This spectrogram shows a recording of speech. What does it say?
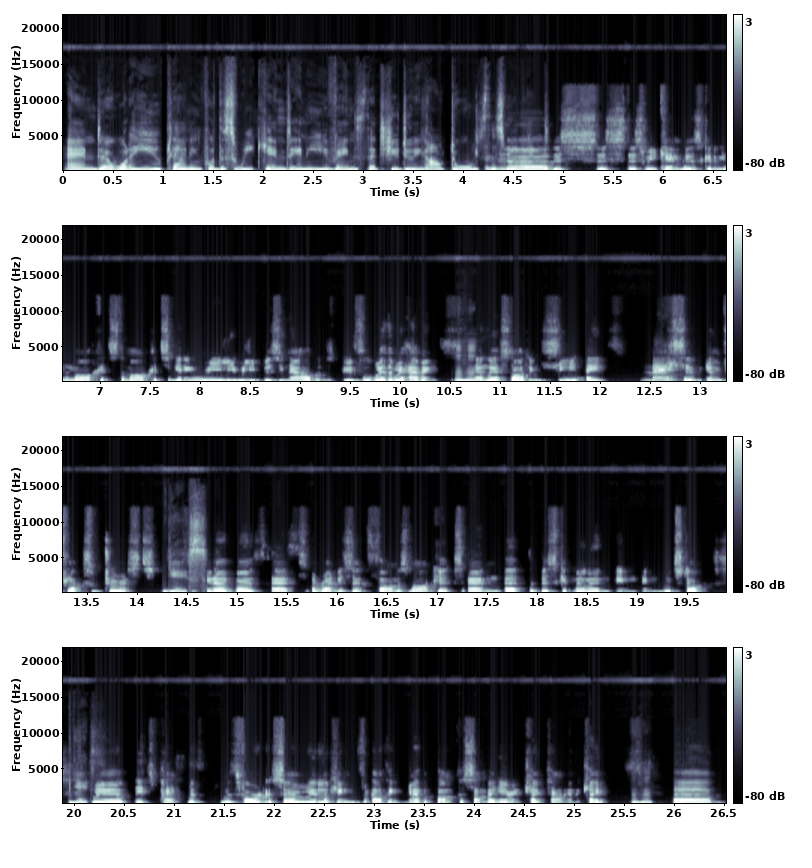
And uh, what are you planning for this weekend? Any events that you're doing outdoors this no, weekend? this this this weekend is going to be the markets. The markets are getting really really busy now with this beautiful weather we're having, mm-hmm. and we're starting to see a massive influx of tourists. Yes. You know, both at Oranjezicht Farmers Market and at the Biscuit Mill in, in, in Woodstock, yes. where it's packed with, with foreigners. So we're looking, for, I think we're going to have a bumper summer here in Cape Town, in the Cape. Mm-hmm. Um,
